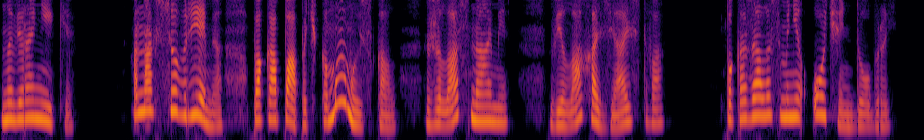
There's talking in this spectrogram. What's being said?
на Веронике. Она все время, пока папочка маму искал, жила с нами, вела хозяйство. Показалась мне очень доброй.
